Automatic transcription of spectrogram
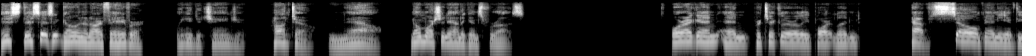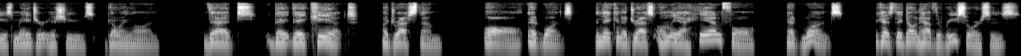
This this isn't going in our favor. We need to change it. Pronto, now. No more shenanigans for us. Oregon and particularly Portland have so many of these major issues going on that they they can't address them all at once and they can address only a handful at once because they don't have the resources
